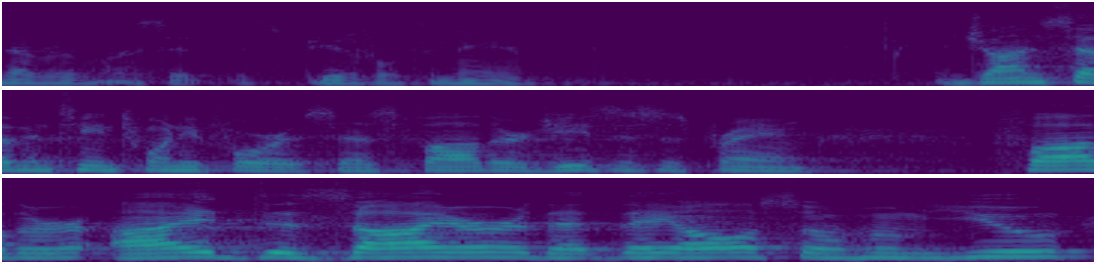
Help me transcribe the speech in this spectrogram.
nevertheless, it, it's beautiful to me. In John 17, 24, it says, Father, Jesus is praying, Father, I desire that they also, whom you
